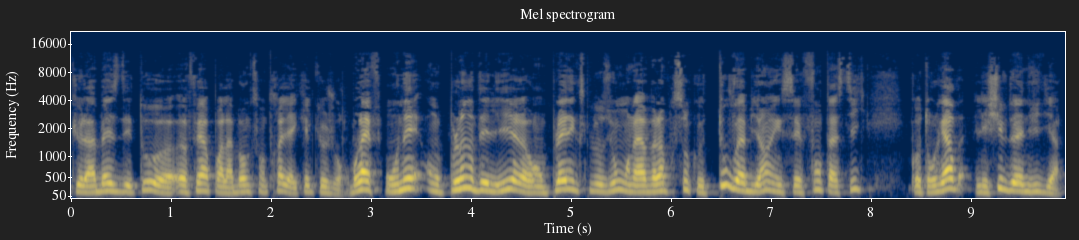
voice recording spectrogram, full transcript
que la baisse des taux euh, offerts par la Banque centrale il y a quelques jours. Bref, on est en plein délire, en pleine explosion. On a l'impression que tout va bien et c'est fantastique quand on regarde les chiffres de Nvidia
